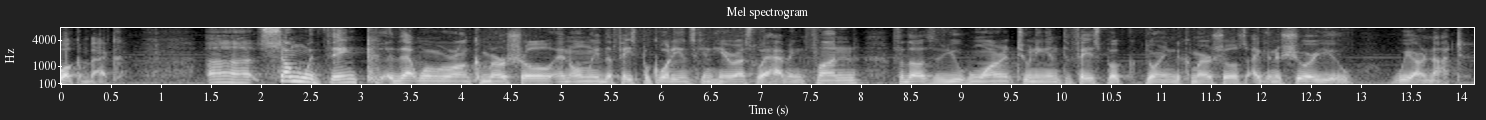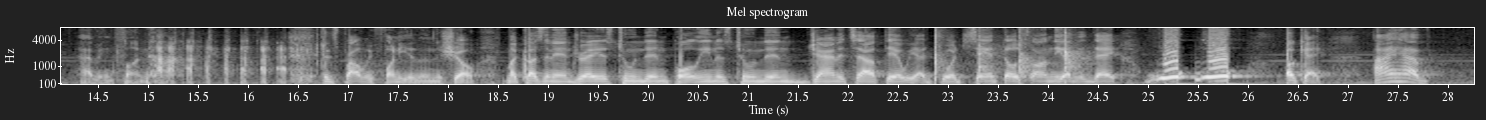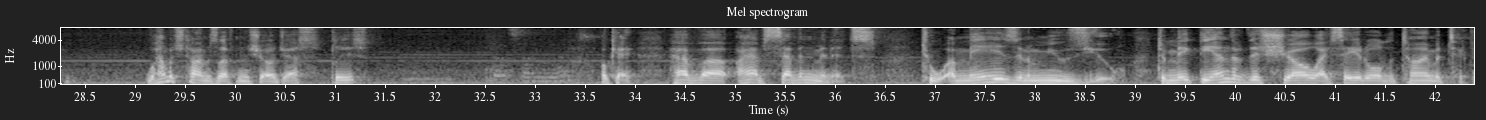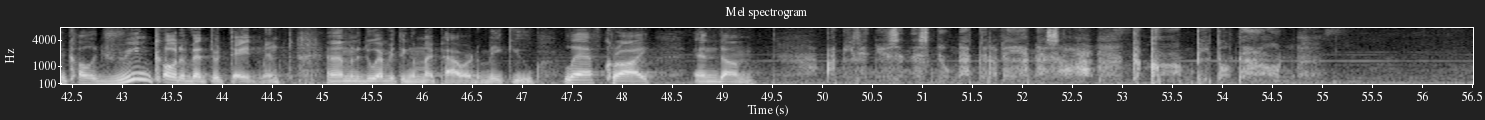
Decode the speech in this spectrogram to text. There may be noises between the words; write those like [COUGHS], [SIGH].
Welcome back. Uh, some would think that when we're on commercial and only the Facebook audience can hear us, we're having fun. For those of you who aren't tuning into Facebook during the commercials, I can assure you we are not having fun. [LAUGHS] it's probably funnier than the show. My cousin Andrea's tuned in, Paulina's tuned in, Janet's out there. We had George Santos on the other day. Okay, I have. Well, how much time is left in the show, Jess? Please. About seven minutes. Okay, have uh, I have seven minutes to amaze and amuse you. To make the end of this show, I say it all the time, a Technicolor dreamcoat of entertainment, and I'm going to do everything in my power to make you laugh, cry, and um, I'm even using this new method of AMSR to calm people down.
